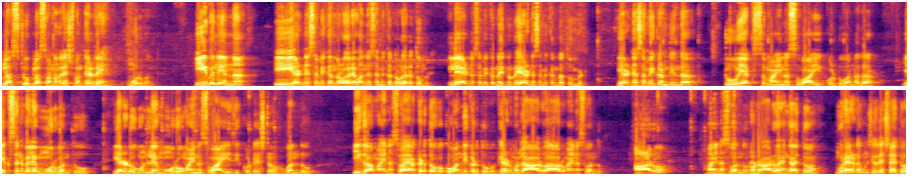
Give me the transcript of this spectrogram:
ಪ್ಲಸ್ ಟು ಪ್ಲಸ್ ಒನ್ ಅಂದರೆ ಎಷ್ಟು ಬಂತ ಹೇಳ್ರಿ? ಮೂರು ಬಂತು. ಈ ಬೆಲೆಯನ್ನು ಈ ಎರಡನೇ ಸಮೀಕರಣದೊಳಗಡೆ ಒಂದನೇ ಸಮೀಕರಣದೊಳಗಡೆ ತುಂಬ್ರಿ. ಇಲ್ಲೇ ಎರಡನೇ ಸಮೀಕರಣ ಐತೆ ನೋಡ್ರಿ, ಎರಡನೇ ಸಮೀಕರಣ ತುಂಬಿಡ್ರಿ ಎರಡನೇ ಸಮೀಕರಣದಿಂದ two X minus Y equal to one ಅದ. ಎಕ್ಸಿನ ಬೆಲೆ ಮೂರು ಬಂತು. ಎರಡು ಗುಂಡ್ಲೆ ಮೂರು minus Y is equal to ಎಷ್ಟು? ಒಂದು. ಈಗ ಮೈನಸ್ ವಾಯ್ ಆ ಕಡೆ ತೊಗೋಬೇಕು ಒಂದು ಈ ಕಡೆ ತೊಗೋಬೇಕು. ಎರಡು ಮೂರಲೆ ಆರು ಆರು ಮೈನಸ್ ಒಂದು. ಆರು ಮೈನಸ್ ಒಂದು. ನೋಡ್ರಿ ಆರು ಹೆಂಗಾಯಿತು? ಮೂರ ಎರಡು ಗುಣಿಸಿದ್ರೆ ಎಷ್ಟಾಯಿತು?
